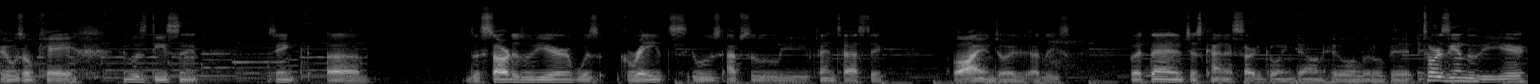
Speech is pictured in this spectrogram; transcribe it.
It was okay. It was decent. I think um the start of the year was great. It was absolutely fantastic. Well, I enjoyed it at least. But then it just kind of started going downhill a little bit. Towards the end of the year,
